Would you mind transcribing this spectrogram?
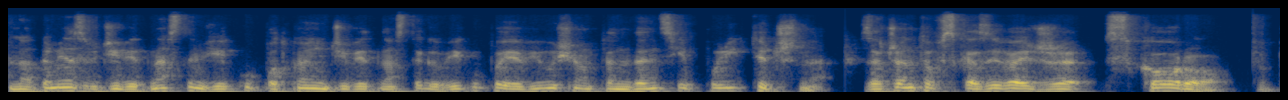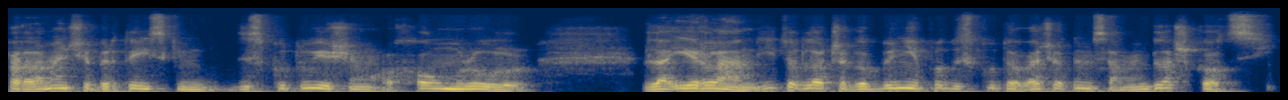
Natomiast w XIX wieku, pod koniec XIX wieku pojawiły się tendencje polityczne. Zaczęto wskazywać, że skoro w parlamencie brytyjskim dyskutuje się o home rule, dla Irlandii, to dlaczego by nie podyskutować o tym samym dla Szkocji?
